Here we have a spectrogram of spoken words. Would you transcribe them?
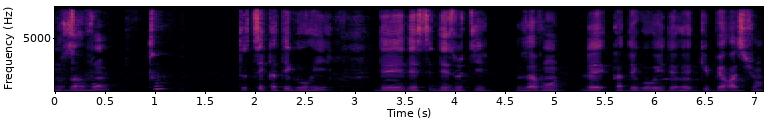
nous avons tout, toutes ces catégories des, des, outils. Nous avons les catégories de récupération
